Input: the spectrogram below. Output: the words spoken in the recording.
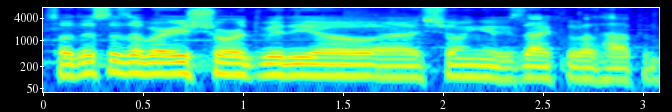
So this is a very short video uh, showing you exactly what happened.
